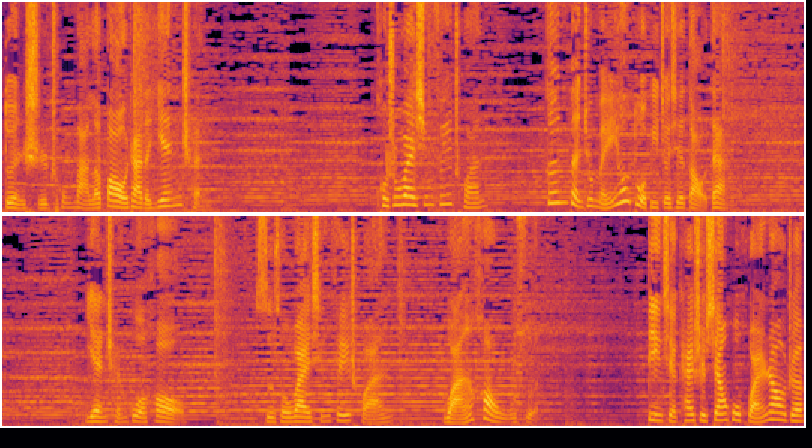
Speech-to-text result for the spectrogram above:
顿时充满了爆炸的烟尘。可是外星飞船根本就没有躲避这些导弹。烟尘过后，四艘外星飞船完好无损。并且开始相互环绕着，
